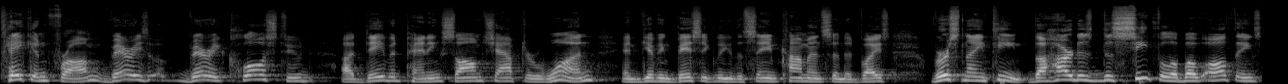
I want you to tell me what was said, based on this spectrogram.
Taken from very, very close to uh, David penning Psalm chapter 1 and giving basically the same comments and advice. Verse 19 The heart is deceitful above all things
